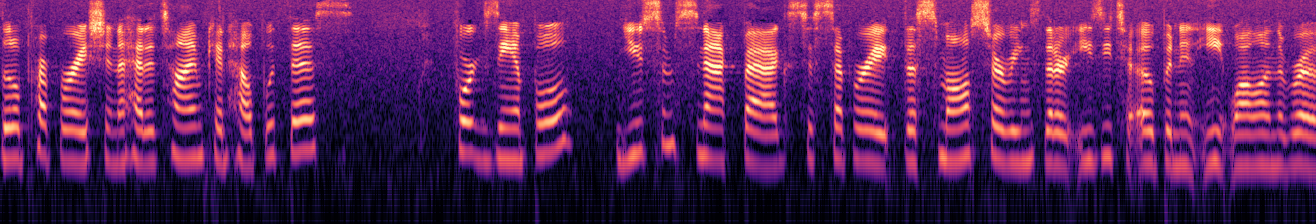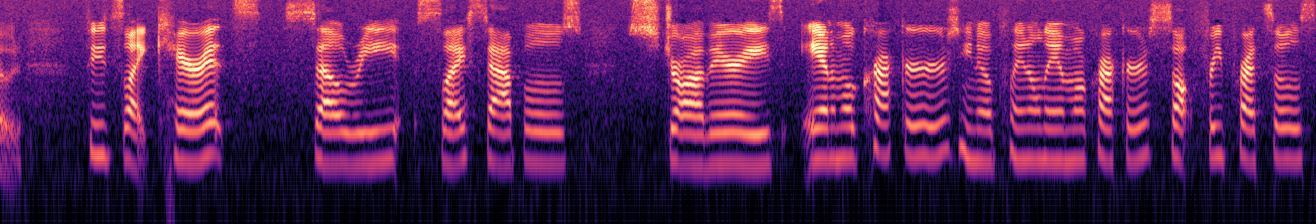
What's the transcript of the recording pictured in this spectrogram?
Little preparation ahead of time can help with this. For example, use some snack bags to separate the small servings that are easy to open and eat while on the road. Foods like carrots, celery, sliced apples, strawberries, animal crackers, you know, plain old animal crackers, salt free pretzels.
